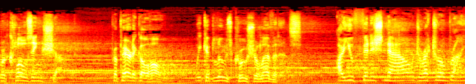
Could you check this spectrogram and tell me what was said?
We're closing shop. Prepare to go home. We could lose crucial evidence. Are you finished now, Director O'Brian?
